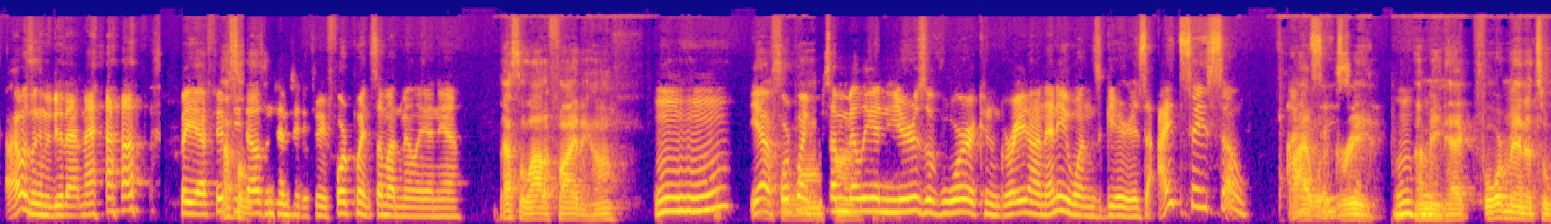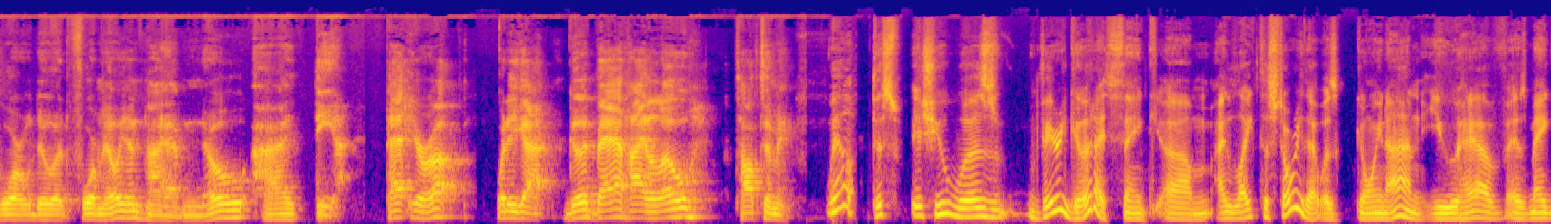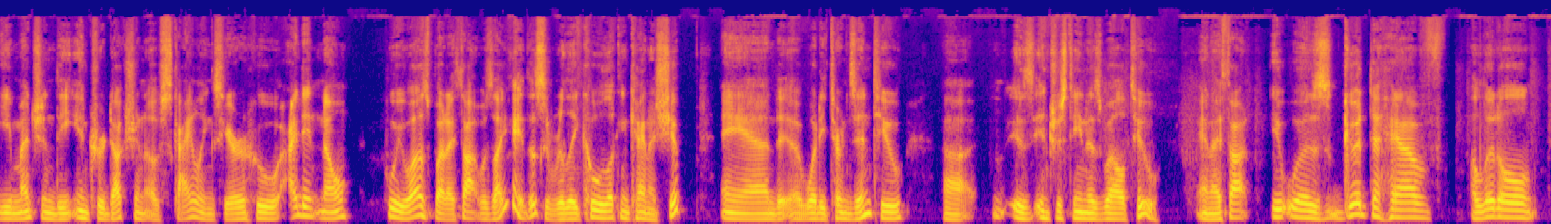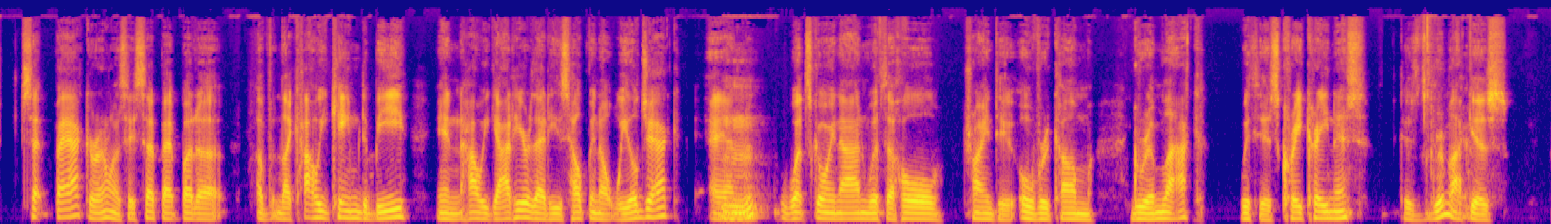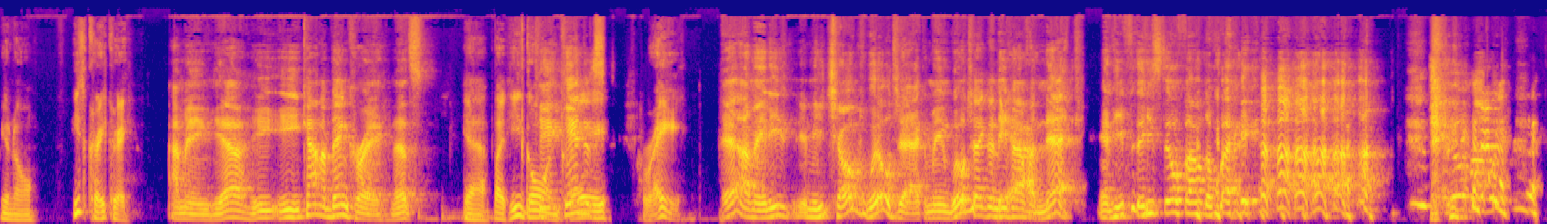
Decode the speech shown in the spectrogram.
I wasn't going to do that math. But yeah, 50,000 times 83, 4 point some odd million. Yeah. That's a lot of fighting, huh? Mm-hmm. Yeah, That's four point some time. million years of war can grate on anyone's gears. I'd say so. I I'd agree. so. Mhm. I mean, heck, four minutes of war will do it. Four million? I have no idea. Pat, you're up. What do you got? Good, bad, high, low? Talk to me. Well, this issue was very good, I think. Um, I liked the story that was going on. You have, as Maggie mentioned, the introduction of Skylynx here, who I didn't know who he was, but I thought was like, hey, this is a really cool looking kind of ship. And uh, what he turns into uh, is interesting as well, too. And I thought it was good to have a little setback, or I don't want to say setback, but uh, of like how he came to be and how he got here, that he's helping out Wheeljack and mm-hmm. what's going on with the whole trying to overcome Grimlock with his cray crayness. Because Grimlock is, you know, he's cray cray. I mean, yeah, he, he kind of been cray. That's Yeah, but he's going cray, cray. yeah. I mean, he I mean, he choked Wheeljack. I mean, Wheeljack didn't even have a neck, and he he still found a way. Still found a-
